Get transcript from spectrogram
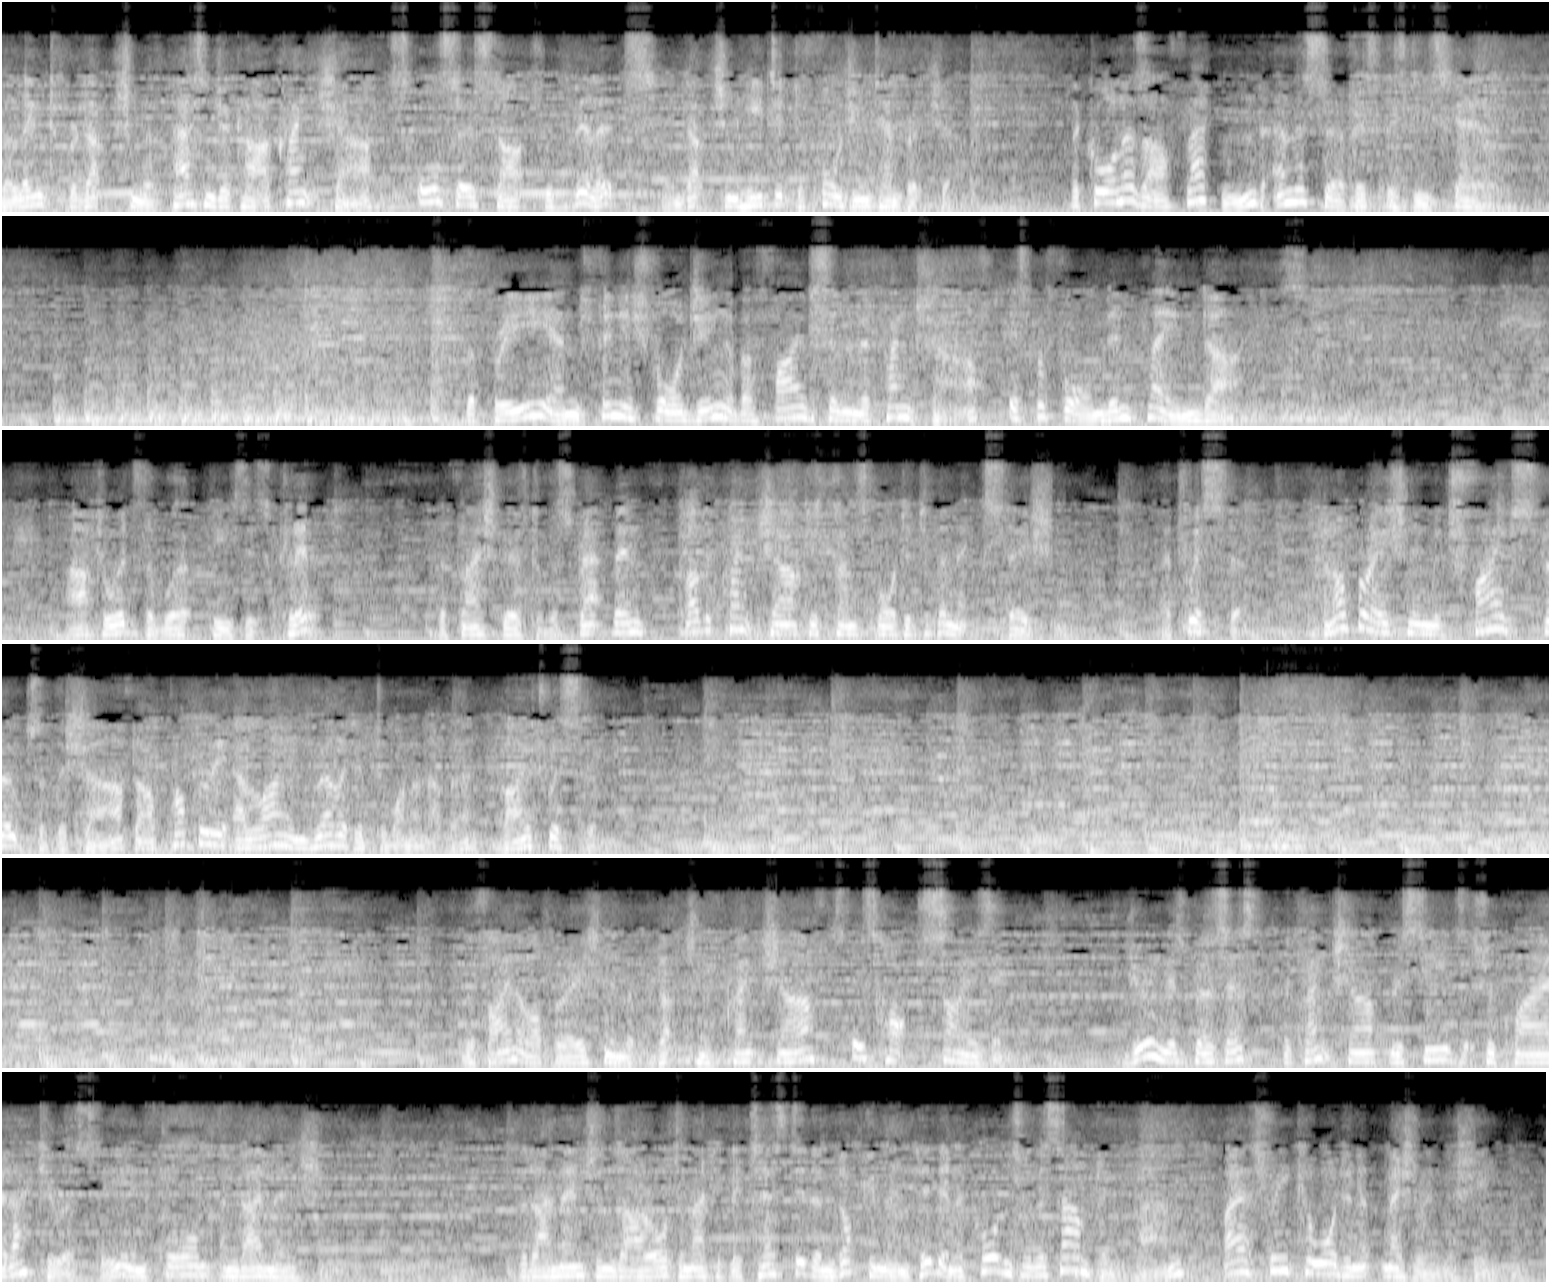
The linked production of passenger car crankshafts also starts with billets, induction heated to forging temperature. The corners are flattened and the surface is descaled. The pre- and finish forging of a five-cylinder crankshaft is performed in plain dies. Afterwards the workpiece is clipped, the flash goes to the scrap bin, while the crankshaft is transported to the next station. A twister, an operation in which five strokes of the shaft are properly aligned relative to one another by twisting. The final operation in the production of crankshafts is hot sizing. During this process, the crankshaft receives its required accuracy in form and dimension. The dimensions are automatically tested and documented in accordance with a sampling plan by a three-coordinate measuring machine.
